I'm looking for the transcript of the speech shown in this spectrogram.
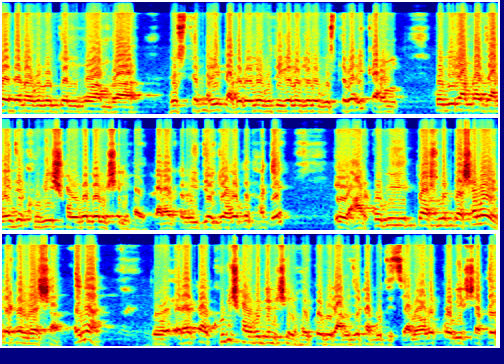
বেদনাগুলোর জন্য আমরা বুঝতে পারি, তাদের অনুভূতিগুলোর জন্য বুঝতে পারি। কারণ কবিরা আমরা জানি যে খুবই সংবেদনশীল হয়। তারা একটা নিজের জগতে থাকে। আর কবি তো আসলে পেশা নয়, এটা একটা নেশা, তাই না? তো এরা একটা খুবই সংবেদনশীল হয় কবির, আমি যেটা বুঝেছি। আমি অনেক কবির সাথে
